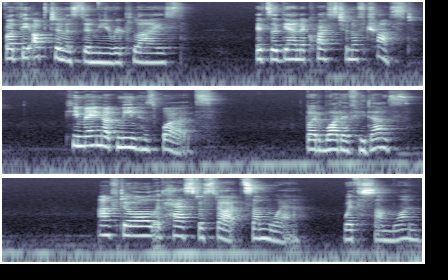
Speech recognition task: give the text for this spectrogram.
But the optimist in me replies, it's again a question of trust. He may not mean his words, but what if he does? After all, it has to start somewhere, with someone.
